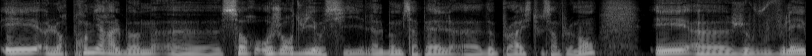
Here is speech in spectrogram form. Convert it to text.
Et leur premier album euh, sort aujourd'hui aussi. L'album s'appelle euh, The Prize tout simplement. Et euh, je, voulais,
